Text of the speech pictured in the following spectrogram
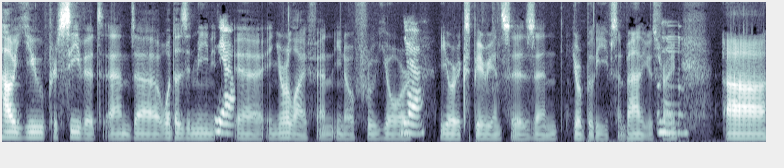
how you perceive it and uh, what does it mean Yeah, uh, in your life and you know through your yeah. your experiences and your beliefs and values, right? Mm. Uh,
